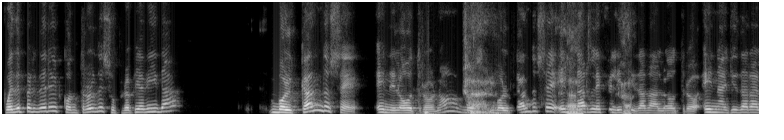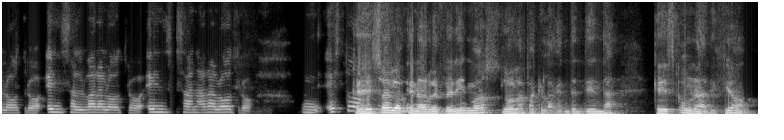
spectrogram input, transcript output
puede perder el control de su propia vida volcándose en el otro, ¿no? Volcándose en darle felicidad al otro, en ayudar al otro, en salvar al otro, en sanar al otro. Mm, esto que eso es lo que nos referimos, Lola, para que la gente entienda que es como una adicción.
